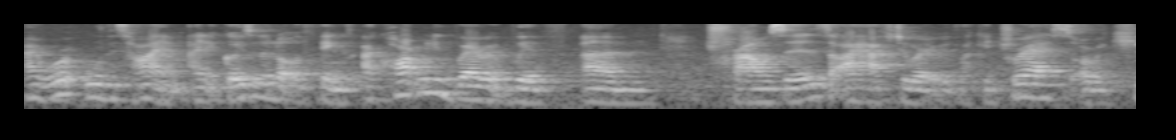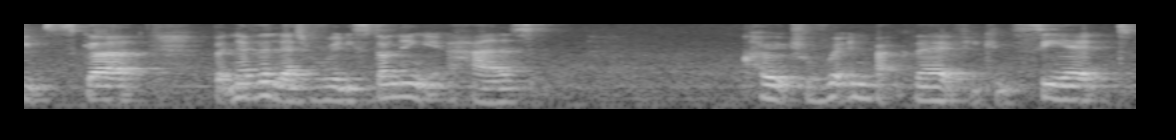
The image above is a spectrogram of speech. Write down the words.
I wore it all the time and it goes with a lot of things. I can't really wear it with um, trousers. I have to wear it with like a dress or a cute skirt, but nevertheless really stunning. It has coach written back there if you can see it.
